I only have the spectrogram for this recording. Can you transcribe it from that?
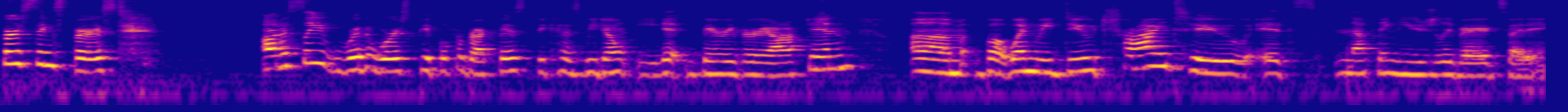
First things first, honestly, we're the worst people for breakfast because we don't eat it very, very often. Um, but when we do try to, it's nothing usually very exciting.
